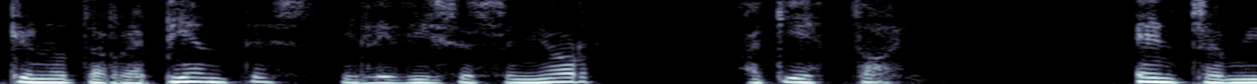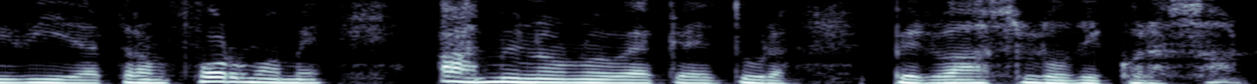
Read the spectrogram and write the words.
qué no te arrepientes y le dices, Señor, aquí estoy? Entra en mi vida, transfórmame, hazme una nueva criatura, pero hazlo de corazón.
